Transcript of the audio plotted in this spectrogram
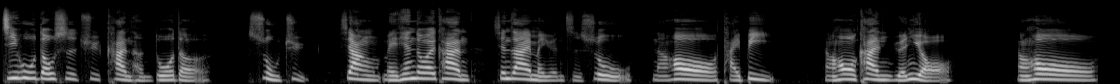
几乎都是去看很多的数据，像每天都会看现在美元指数，然后台币，然后看原油，然后，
